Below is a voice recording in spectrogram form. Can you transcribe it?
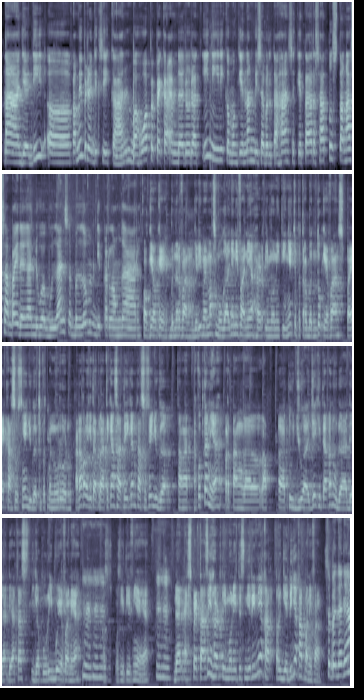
Nah, jadi uh, kami prediksikan bahwa PPKM darurat ini nih kemungkinan bisa bertahan sekitar satu setengah sampai dengan dua bulan sebelum diperlonggar. Oke oke, bener Van. Jadi memang semoga aja nih Van ya herd immunity-nya cepat terbentuk ya Van supaya kasusnya juga cepat menurun. Karena kalau kita perhatikan saat ini kan kasusnya juga sangat takut kan ya. Per tanggal uh, 7 aja kita kan udah di, di atas 30 ribu ya Van ya mm-hmm. kasus positifnya ya. Mm-hmm. Dan ekspektasi herd immunity sendiri ini terjadinya kapan nih Van? Sebenarnya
